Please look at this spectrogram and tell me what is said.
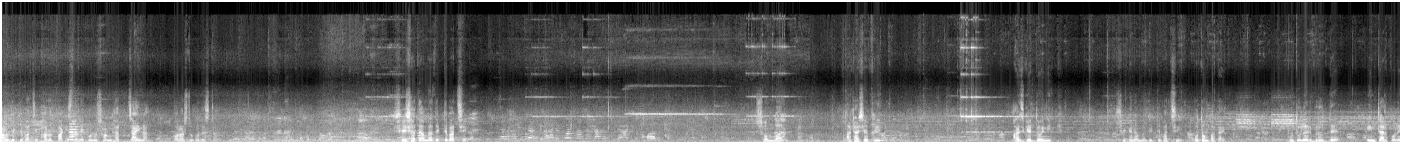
আরও দেখতে পাচ্ছি, ভারত পাকিস্তানে কোনো সংঘাত চায় না। পররাষ্ট্র উপদেষ্টা। সেই সাথে আমরা দেখতে পাচ্ছি সোমবার আঠাশ এপ্রিল আজকের দৈনিক। সেখানে আমরা দেখতে পাচ্ছি প্রথম পাতায় পুতুলের বিরুদ্ধে ইন্টারপোলে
